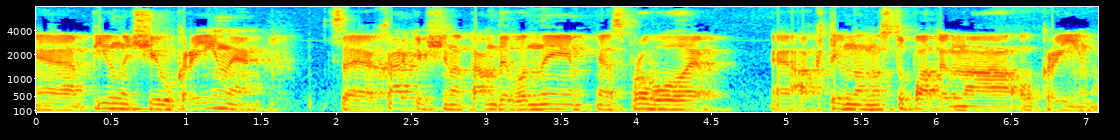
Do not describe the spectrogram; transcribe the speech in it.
е, півночі України. Це Харківщина, там, де вони е, спробували е, активно наступати на Україну.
